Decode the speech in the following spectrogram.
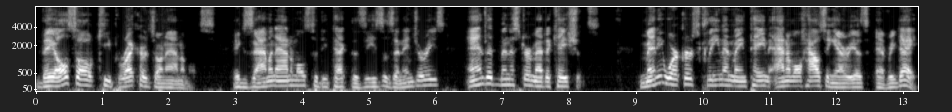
They also keep records on animals, examine animals to detect diseases and injuries, and administer medications. Many workers clean and maintain animal housing areas every day.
